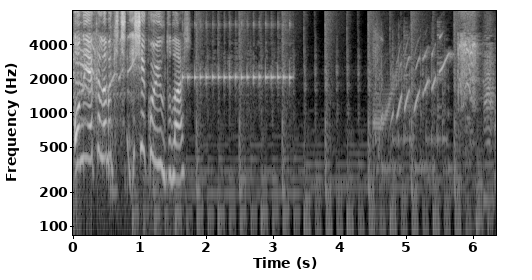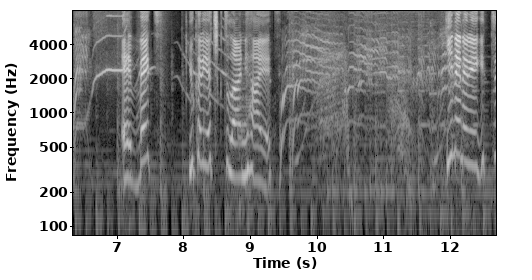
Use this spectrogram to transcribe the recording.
Onu yakalamak için işe koyuldular. Evet, yukarıya çıktılar nihayet. Yine nereye gitti?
